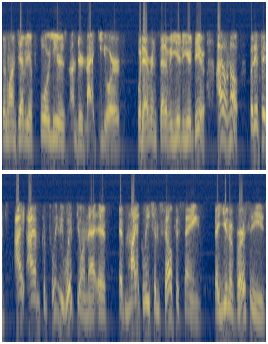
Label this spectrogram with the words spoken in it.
the longevity of four years under Nike or whatever instead of a year to year deal. I don't know. But if it's, I, I am completely with you on that. If if Mike Leach himself is saying that universities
